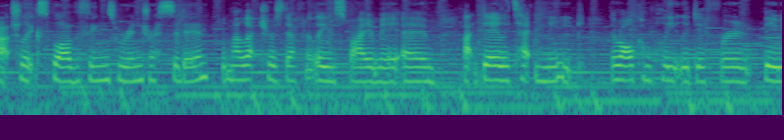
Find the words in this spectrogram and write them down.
actually explore the things we're interested in. My lecturers definitely inspire me, um, like daily technique, they're all completely different. They,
